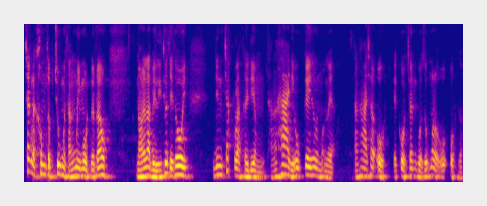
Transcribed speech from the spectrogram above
chắc là không tập trung vào tháng 11 được đâu. Nói là về lý thuyết thế thôi, nhưng chắc là thời điểm tháng 2 thì ok hơn mọi người ạ. Tháng 2 chắc là ổn, cái cổ chân của Dũng là ổn rồi.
